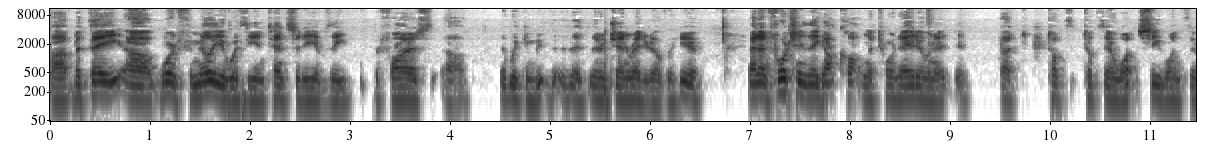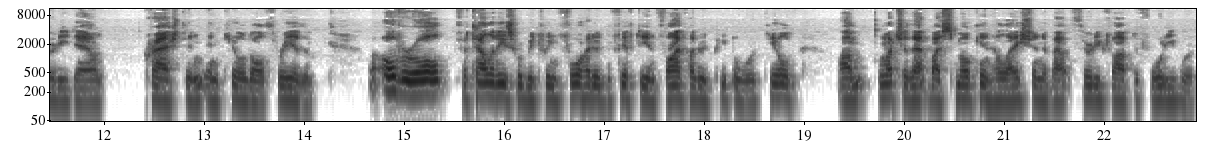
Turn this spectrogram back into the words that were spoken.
uh, but they uh, weren't familiar with the intensity of the, the fires that we can be, that, are generated over here. And unfortunately, they got caught in a tornado and it, it took, took their C 130 down, crashed, and, and, killed all three of them. Overall, fatalities were between 450 and 500 people were killed. Um, much of that by smoke inhalation. About 35 to 40 were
